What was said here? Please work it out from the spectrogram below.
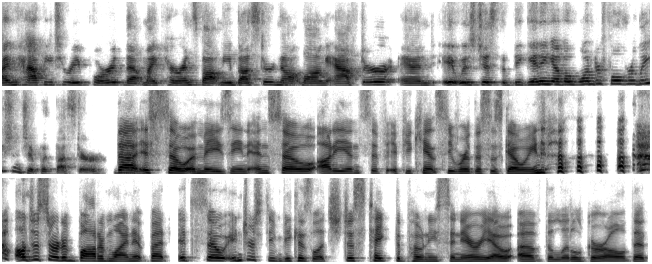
I'm happy to report that my parents bought me Buster not long after, and it was just the beginning of a wonderful relationship with Buster. That and- is so amazing. And so, audience, if, if you can't see where this is going, I'll just sort of bottom line it, but it's so interesting because let's just take the pony scenario of the little girl that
